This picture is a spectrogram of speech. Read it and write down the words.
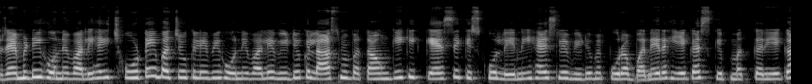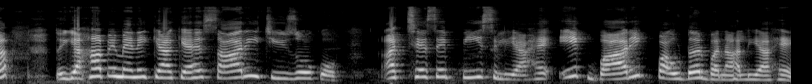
रेमेडी होने वाली है, ये छोटे बच्चों के लिए भी होने वाली है। वीडियो के लास्ट में बताऊँगी कि कैसे किसको लेनी है, इसलिए वीडियो में पूरा बने रहिएगा स्किप मत करिएगा। तो यहाँ पर मैंने क्या किया है, सारी चीज़ों को अच्छे से पीस लिया है, एक बारीक पाउडर बना लिया है।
